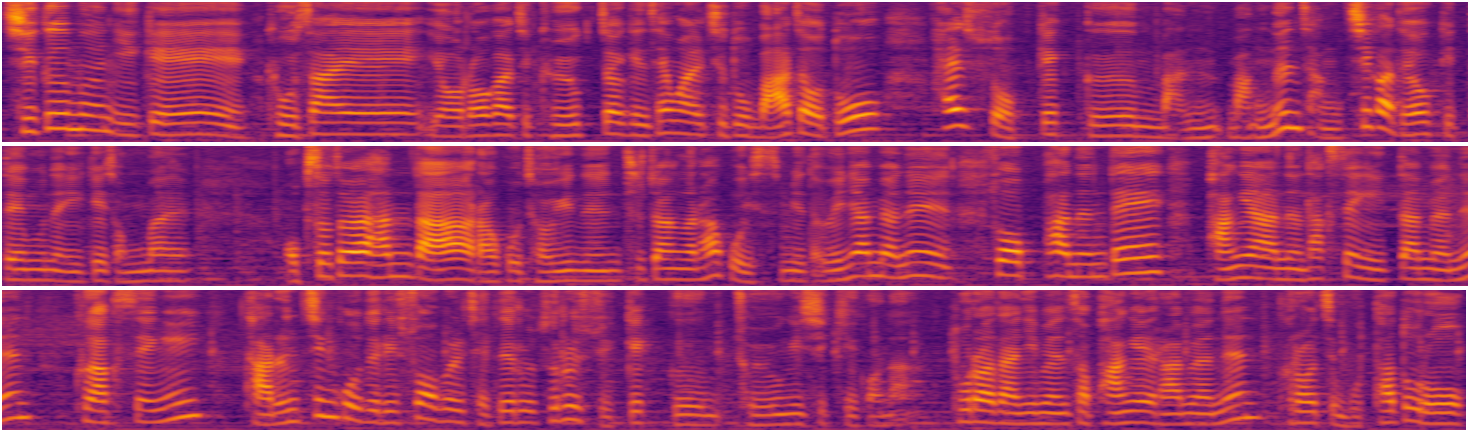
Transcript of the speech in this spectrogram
지금은 이게 교사의 여러 가지 교육적인 생활 지도마저도 할 수 없게끔 막- 막는 장치가 되었기 때문에 이게 정말 없어져야 한다라고 저희는 주장을 하고 있습니다. 왜냐하면은 수업하는데 방해하는 학생이 있다면은 그 학생이 다른 친구들이 수업을 제대로 들을 수 있게끔 조용히 시키거나 돌아다니면서 방해를 하면은 그러지 못하도록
